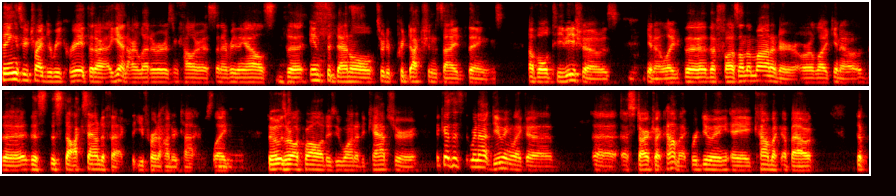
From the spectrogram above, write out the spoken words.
things we tried to recreate that are, again, our letterers and colorists and everything else, the incidental sort of production side things of old TV shows, you know, like the the fuzz on the monitor or like, you know, the this the stock sound effect that you've heard a hundred times. Like Mhm. those are all qualities we wanted to capture because it's, we're not doing like a, a a Star Trek comic. We're doing a comic about the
